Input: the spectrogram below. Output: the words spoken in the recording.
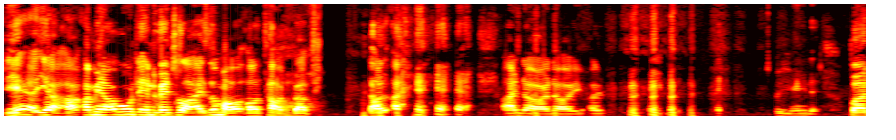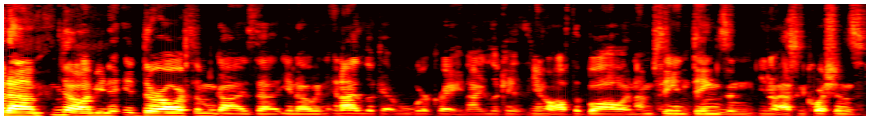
Yeah, yeah. I, I, mean, I won't individualize them. I'll, I'll talk oh. about. I know, I know. I, You hate it, but um, no, I mean, it, there are some guys that you know, and, and I look at work rate, and I look at you know off the ball, and I'm seeing things, and you know, asking questions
